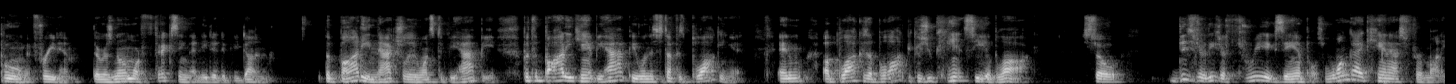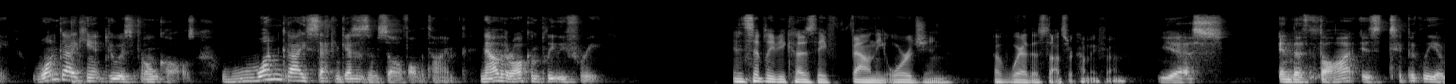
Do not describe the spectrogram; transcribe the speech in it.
boom, it freed him. There was no more fixing that needed to be done. The body naturally wants to be happy, but the body can't be happy when this stuff is blocking it. And a block is a block because you can't see a block. So these are these are three examples. One guy can't ask for money. One guy can't do his phone calls. One guy second guesses himself all the time. Now they're all completely free. And simply because they found the origin of where those thoughts are coming from. Yes. And the thought is typically a,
